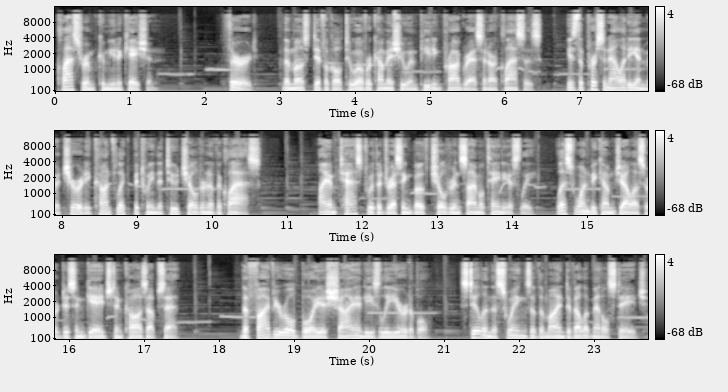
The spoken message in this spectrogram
Classroom communication. Third, the most difficult to overcome issue impeding progress in our classes is the personality and maturity conflict between the two children of the class. I am tasked with addressing both children simultaneously, lest one become jealous or disengaged and cause upset. The five year old boy is shy and easily irritable, still in the swings of the mind developmental stage.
